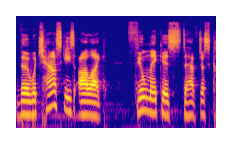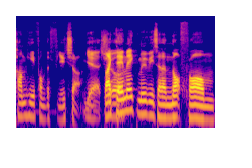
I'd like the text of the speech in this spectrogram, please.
the Wachowskis are like filmmakers to have just come here from the future. Yeah, Like they make movies that are not from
